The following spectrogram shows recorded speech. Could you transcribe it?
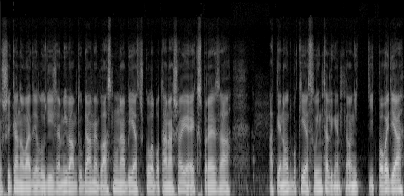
šikanovať ľudí, že my vám tu dáme vlastnú nabíjačku, lebo tá naša je Express a, a tie notebooky sú inteligentné. Oni ti povedia,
